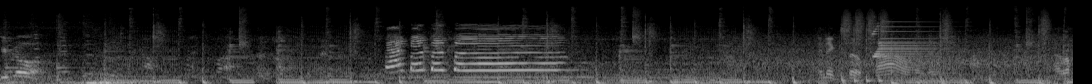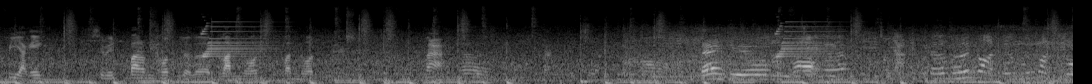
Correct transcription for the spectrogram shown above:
ยิปโลเป็นเด็กเสิร์ฟข้าวครับแล้วก็เปียกอีกชีวิตบ้านทดเหลือเกินรันทดรันทดมา thank you เติมพื้นก่อนเติมพื้นก่อนคิว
